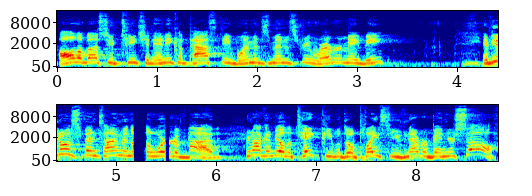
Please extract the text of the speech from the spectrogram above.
all of us who teach in any capacity, women's ministry, wherever it may be, if you don't spend time in the Word of God, you're not going to be able to take people to a place you've never been yourself.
